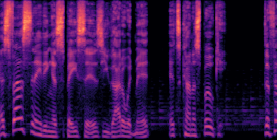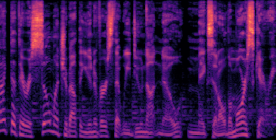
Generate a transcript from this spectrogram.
As fascinating as space is, you gotta admit, it's kinda spooky. The fact that there is so much about the universe that we do not know makes it all the more scary.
